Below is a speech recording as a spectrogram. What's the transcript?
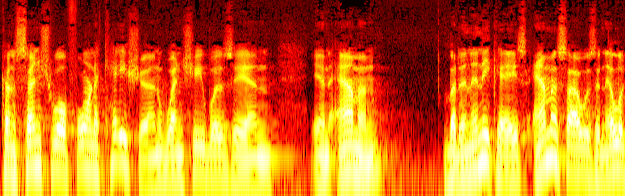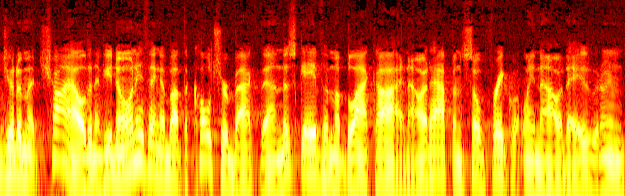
consensual fornication when she was in, in Ammon. But in any case, Amasa was an illegitimate child, and if you know anything about the culture back then, this gave him a black eye. Now, it happens so frequently nowadays, we don't even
